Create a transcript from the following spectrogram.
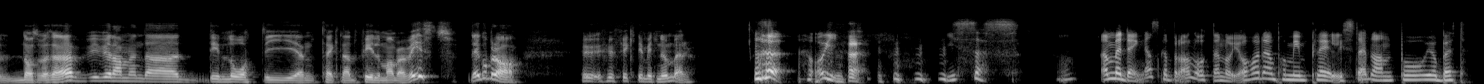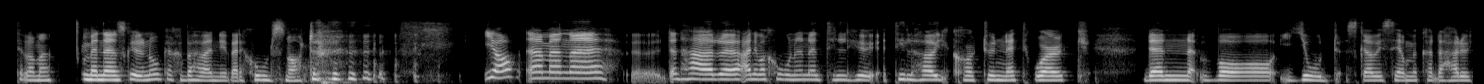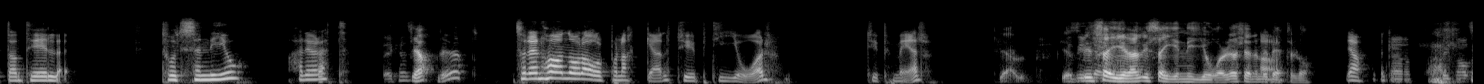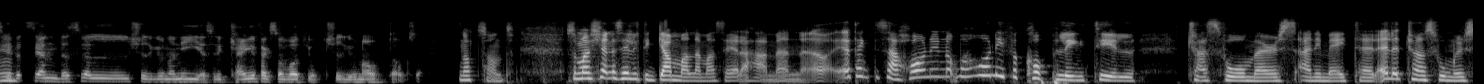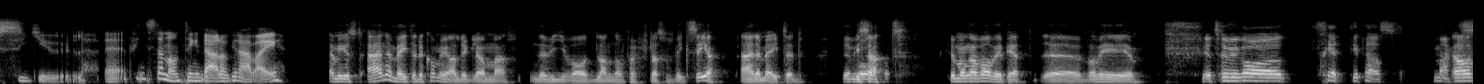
någon som säger vi vill använda din låt i en tecknad film. Han bara visst, det går bra. Hur, hur fick ni mitt nummer? Oj, gissas. Ja. men det är en ganska bra låt ändå. Jag har den på min playlista ibland på jobbet till och med. Men den skulle nog kanske behöva en ny version snart. ja, men äh, den här äh, animationen tillhör, tillhör Cartoon Network. Den var gjord, ska vi se om jag kan det här utan till 2009. Hade jag rätt? Ja, det är rätt. Så den har några år på nacken, typ 10 år. Typ mer. Precis. Vi, säger, vi säger nio år, jag känner mig Ja. bättre då. Ja. Det avsnittet sändes väl 2009 så det kan ju faktiskt ha varit gjort 2008 också. Något sånt. Så man känner sig lite gammal när man ser det här men jag tänkte så här, har ni no- vad har ni för koppling till Transformers Animated eller Transformers jul? Eh, finns det någonting där att gräva i? Ja, men just Animated, det kommer jag aldrig glömma när vi var bland de första som fick se Animated. Det Vi var, satt, hur många var vi Pet? Eh, var vi Jag tror vi var 30 pers. Max. ja,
